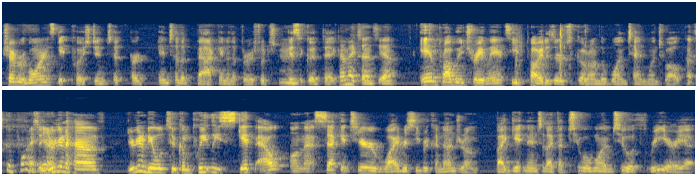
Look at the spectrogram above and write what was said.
Trevor Lawrence get pushed into or into the back end of the first, which Mm. is a good pick, That makes sense. Yeah. and probably Trey Lance. He probably deserves to go around the 110, 112. That's a good point. So yeah. you're gonna have you're gonna be able to completely skip out on that second tier wide receiver conundrum by getting into like the 201, 203 area,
